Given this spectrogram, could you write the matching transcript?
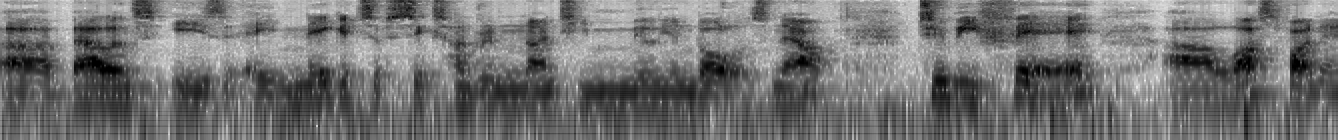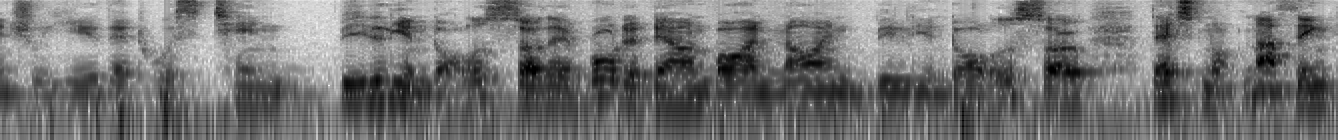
uh, balance is a negative $690 million. Now, to be fair, uh, last financial year, that was $10 billion. So they brought it down by $9 billion. So that's not nothing.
